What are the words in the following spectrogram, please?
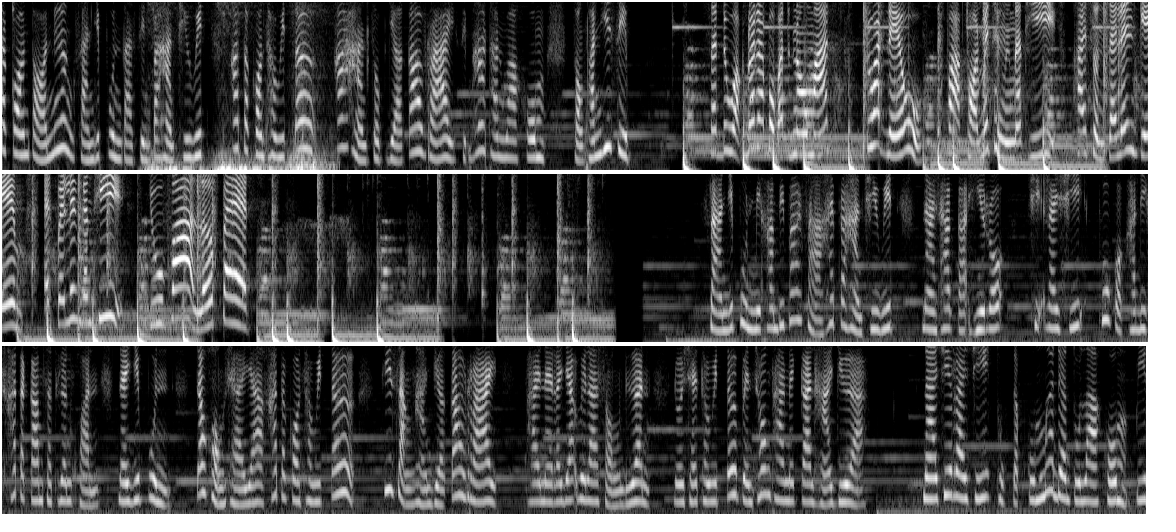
ตกรต่อเนื่องศาลญี่ปุ่นตัดสินประหารชีวิตฆาตกรทวิตเตอร์ฆ่าหันศพเหยื่อ9ราย 15 ธันวาคม 2020 สะดวกด้วยระบบอัตโนมัติ รวดเร็ว ฝากถอนไม่ถึง1นาที ใครสนใจเล่นเกม แอดไปเล่นกันที่ยูฟาเลิฟ8ศาลญี่ปุ่นมีคำพิพากษาให้ประหารชีวิต นายทากะฮิโร ชิไรชิ ผู้ก่อคดีฆาตกรรมสะเทือนขวัญในญี่ปุ่น เจ้าของฉายาฆาตกรทวิตเตอร์ ที่สังหารเหยื่อ9ราย ภายในระยะเวลา 2 เดือน โดยใช้ทวิตเตอร์เป็นช่องทางในการหาเหยื่อนายชิไรชิถูกจับกุมเมื่อเดือนตุลาคม ปี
